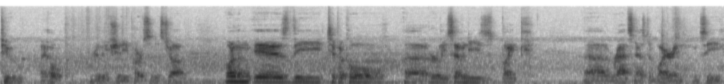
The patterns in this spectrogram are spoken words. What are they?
two, I hope, really shitty parts to this job. One of them is the typical uh, early 70s bike uh, rat's nest of wiring. You can see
